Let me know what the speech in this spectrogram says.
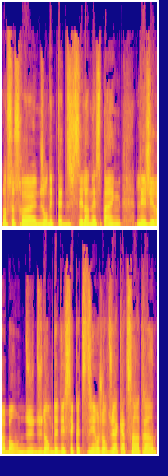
Alors, ce sera une journée peut-être difficile. En Espagne, léger rebond du, du nombre de décès quotidiens aujourd'hui à 430.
